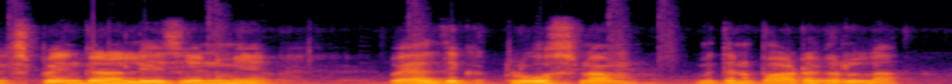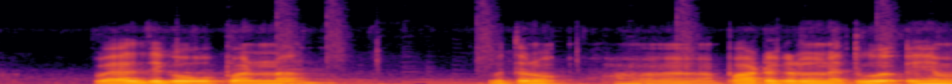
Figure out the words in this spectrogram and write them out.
එක්ස්පලේන් කරන්න ලේසියෙන් මේ වැෑල් දෙක කලෝස් නම් මෙතන පාට කරලා වැෑල් දෙක ඕපන්නම් මෙතන පාට කරල නැතුව එහෙම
